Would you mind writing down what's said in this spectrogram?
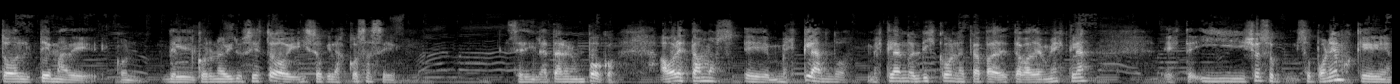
todo el tema del coronavirus y esto hizo que las cosas se, se dilataran un poco. Ahora estamos eh, mezclando, mezclando el disco en la etapa de etapa de mezcla este, y yo suponemos que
